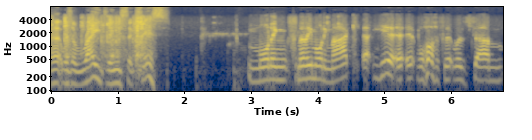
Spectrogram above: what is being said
uh, it was a raging success. Morning, Smithy. Morning, Mark. Uh, yeah, it, it was. It was, um,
